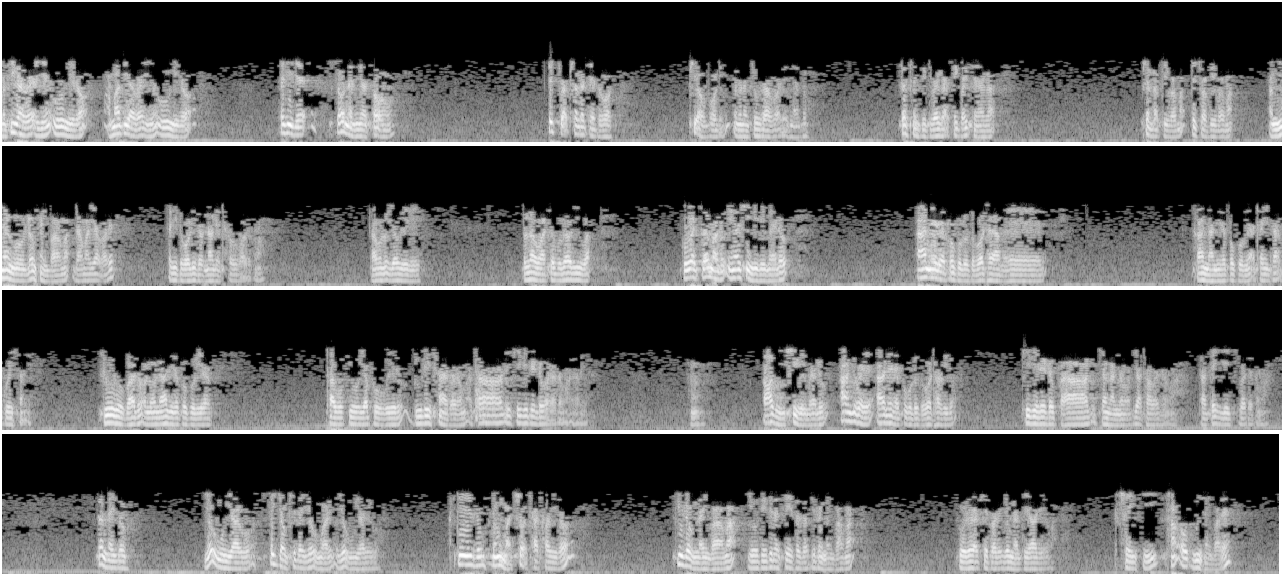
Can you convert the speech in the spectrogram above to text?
မတိကပဲအရင်ဦးနေတော့အမတိကပဲအရင်ဦးနေတော့အဲ့ဒီတဲ့စောနေနေစောအောင်တိတ်ချဖြတ်လက်တဲ့သဘောဖြစ်အောင်ပေါ်လိအမှန်တန်ကြိုးစားပါလေညာဆုံးသက်ဆိုင်ဒီဒီဘက်ကစိတ်ပိုင်းဆရာကဖြစ်လာပြီပါမှတိတ်ချပြီပါမှအမြတ်ကိုလုံဆိုင်ပါမှဒါမှရပါတယ် အဲ့ဒီသဘောလေးတော့နားလည်ထားဖို့ပါပဲကွာဒါမလို့ယောဂီတွေဘလဝတုပ္ပရောကြီးကကိုယ်ကစမ်းမှလို့အင်အားရှိနေပြီမယ်လို့အားနေတဲ့ပုဂ္ဂိုလ်လိုသဘောထားရမယ်ခန္ဓာနေတဲ့ပုဂ္ဂိုလ်များအထိုင်အထအကွေးဆိုင်ကျိုးတို့ဘာလို့အလွန်လားနေတဲ့ပုဂ္ဂိုလ်တွေက ထားဖို့ပြိုရဖို့ဝေတို့ဒူးလေးဆတာတော့အသာလေးရှိပြီးလေးလောက်ရတာတော့မှလည်းဟမ်အားကိုရှိပေမဲ့လို့အားလွယ်အားနေတဲ့ပုဂ္ဂိုလ်သဘောထားပြီးတော့ဖြည်းဖြည်းလေးလုပ်ပါလို့ကျမ်းဂန်တော်မှာပြထားပါတယ်မှာဒါတိတ်ရေးကြည့်ပါတယ်တော့မှာတတ်နိုင်ဆုံးရုပ်မူရာကိုစိတ်ကြောင့်ဖြစ်တဲ့ရုပ်မူရာတွေရုပ်မူရာတွေကို အသေးဆုံးတုံးမှလျှော့ချထားပြီးတော့ပြုလုပ်နိုင်ပါမှယုံတည်တဲ့စိတ်ဆက်ဆက်ပြုလုပ်နိုင်ပါမှကိုယ်ရဲ့ဖြစ်သွားတဲ့ယုံနာတရားတွေကိုအချိန်စီထမ်းအုပ်မိနိုင်ပါတယ်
